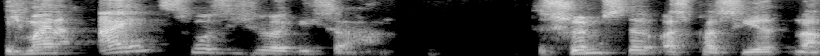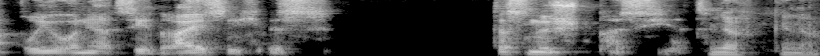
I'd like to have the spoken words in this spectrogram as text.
Ich meine, eins muss ich wirklich sagen. Das Schlimmste, was passiert nach Bryonia C30, ist, dass nichts passiert. Ja, genau.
